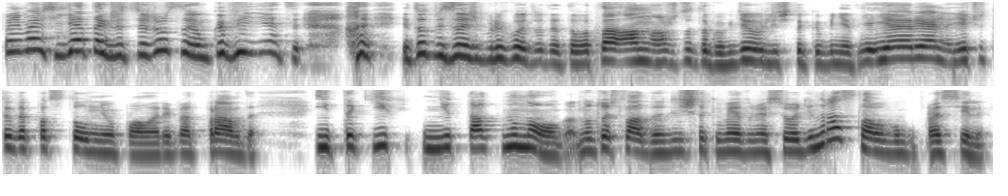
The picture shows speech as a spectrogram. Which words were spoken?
Понимаешь, я также сижу в своем кабинете, и тут, знаешь, приходит вот это вот, а, Анна, что такое, где личный кабинет? Я, я реально, я чуть тогда под стол не упала, ребят, правда. И таких не так много. Ну, то есть, ладно, личный кабинет у меня всего один раз, слава богу, просили.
